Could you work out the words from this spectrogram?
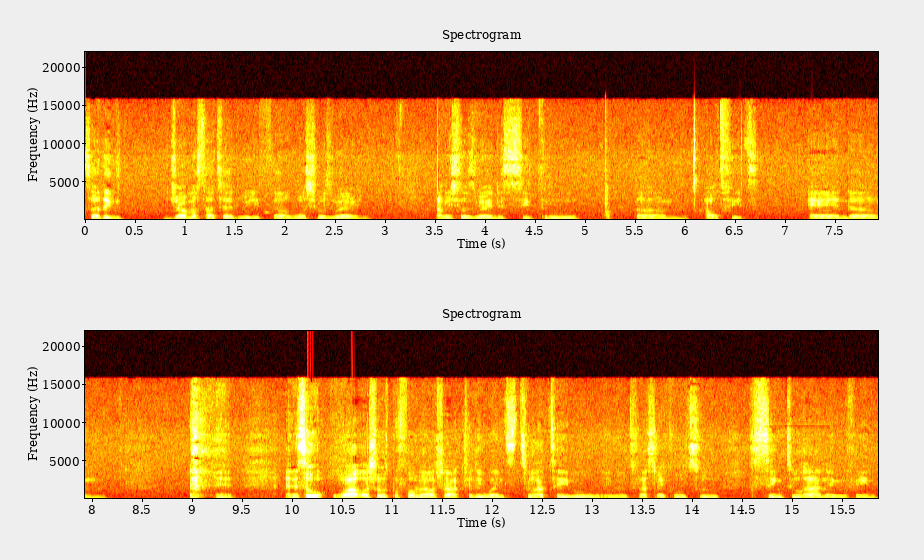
So I think the drama started with um, what she was wearing. I mean, she was wearing this see-through um, outfit, and um, and so while Usher was performing, Usher actually went to her table, you know, to her circle to sing to her and everything.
